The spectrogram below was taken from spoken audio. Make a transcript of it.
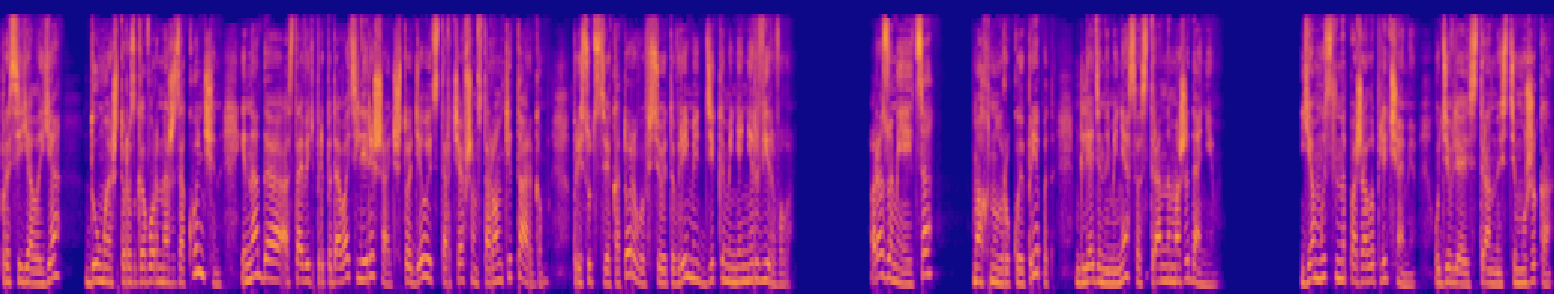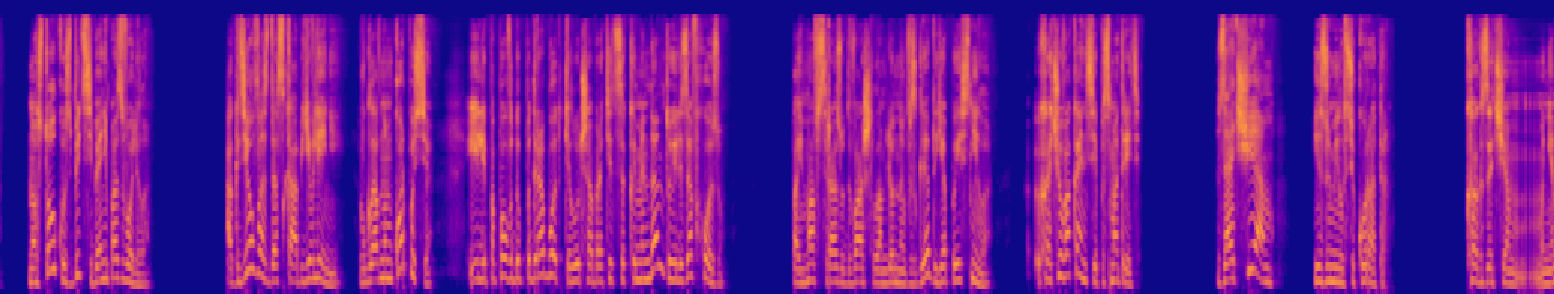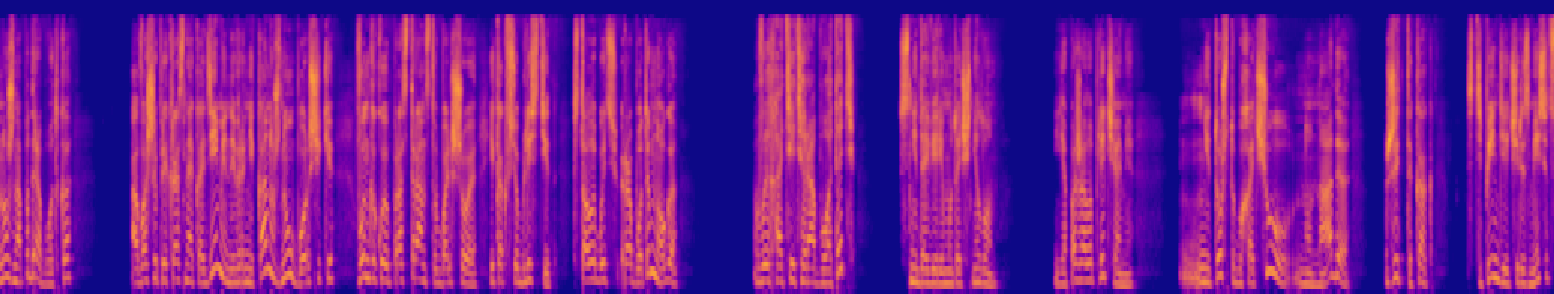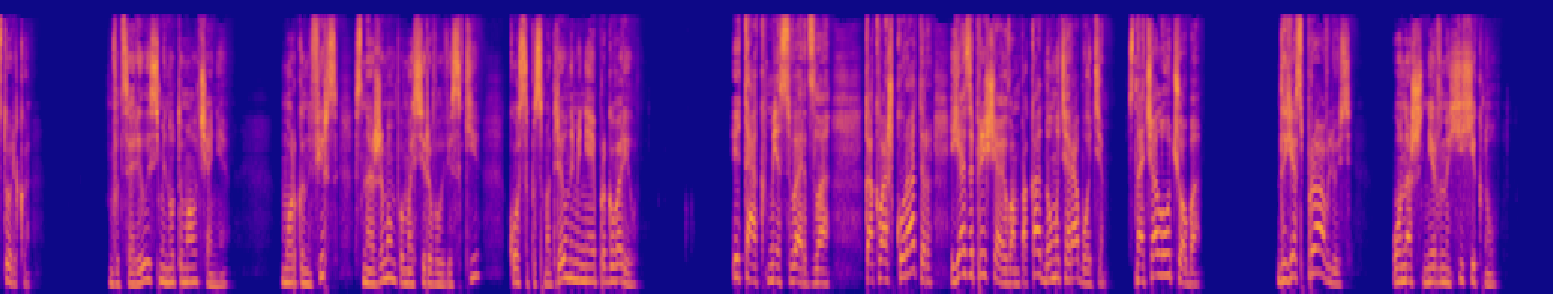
Просияла я, думая, что разговор наш закончен, и надо оставить преподавателей решать, что делать с торчавшим в сторонке таргом, присутствие которого все это время дико меня нервировало. «Разумеется», махнул рукой препод, глядя на меня со странным ожиданием. Я мысленно пожала плечами, удивляясь странности мужика, но с толку сбить себя не позволила. «А где у вас доска объявлений? В главном корпусе? Или по поводу подработки лучше обратиться к коменданту или завхозу? Поймав сразу два ошеломленных взгляда, я пояснила. «Хочу вакансии посмотреть». «Зачем?» — изумился куратор. «Как зачем? Мне нужна подработка. А в вашей прекрасной академии наверняка нужны уборщики. Вон какое пространство большое и как все блестит. Стало быть, работы много». «Вы хотите работать?» — с недоверием уточнил он. Я пожала плечами. «Не то чтобы хочу, но надо. Жить-то как? Стипендия через месяц только». Воцарилась минута молчания. Морган Фирс с нажимом помассировал виски, косо посмотрел на меня и проговорил. «Итак, мисс Вердзла, как ваш куратор, я запрещаю вам пока думать о работе. Сначала учеба». «Да я справлюсь!» Он аж нервно хихикнул.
